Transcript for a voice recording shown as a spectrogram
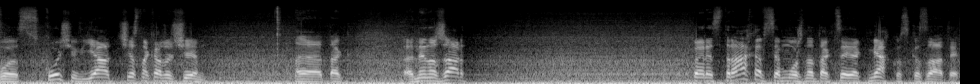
вскочив. Я, чесно кажучи, е, так е, не на жарт перестрахався, можна так це як м'яко сказати.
